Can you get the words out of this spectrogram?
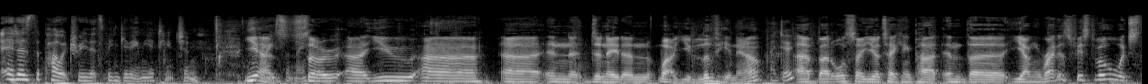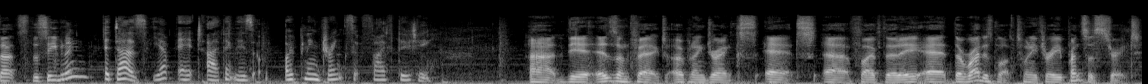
it is the poetry that's been getting the attention. Yeah, recently. so uh, you are uh, in Dunedin. Well, you live here now. I do. Uh, but also, you're taking part in the Young Writers Festival, which starts this evening. It does. Yep. At I think there's opening drinks at five thirty. Uh, there is, in fact, opening drinks at uh, 5.30 at the Writers Block, 23 Princes Street.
